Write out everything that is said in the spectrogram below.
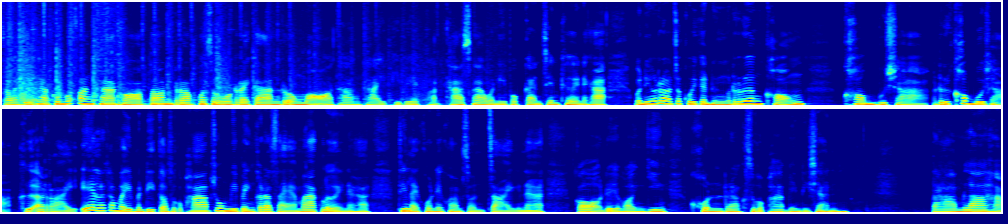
สวัสดีค่ะ คุณผู้ฟังค่ะ ขอต้อนรับเข้าสู่รายการโรงหมอทางไทย PBS Podcast ค่ะ วันนี้พบกันเช่นเคยนะคะ วันนี้เราจะคุยกันถึงเรื่องของคอมบูชา หรือคอมบูชาคืออะไร เอ๊ะ แล้วทำไมมันดีต่อสุขภาพช่วงนี้เป็นกระแสมากเลยนะคะ ที่หลายคนให้ความสนใจนะ ก็โดยเฉพาะอย่างยิ่งคนรักสุขภาพอย่างดิฉัน ตามล่าหา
